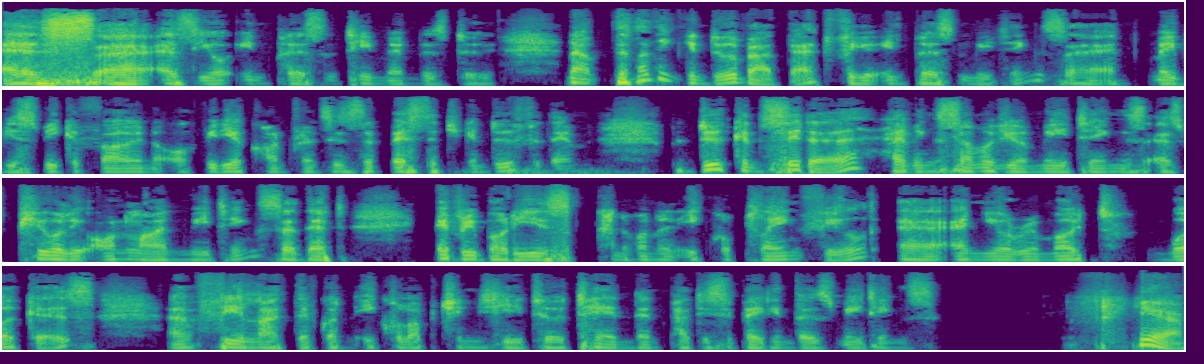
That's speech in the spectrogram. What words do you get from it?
as uh, as your in person team members do. Now, there's nothing you can do about that for your in person meetings, uh, and maybe a speakerphone or video conference is the best that you can do for them. But do consider having some of your meetings as purely online online meetings so that everybody is kind of on an equal playing field uh, and your remote workers uh, feel like they've got an equal opportunity to attend and participate in those meetings. Yeah,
